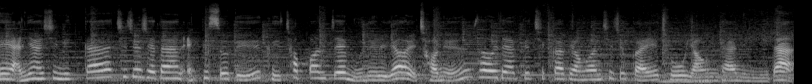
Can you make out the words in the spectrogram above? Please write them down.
네, 안녕하십니까. 치주재단 에피소드 그 첫 번째 문을 열 저는 서울대학교 치과병원 치주과의 조영단입니다.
